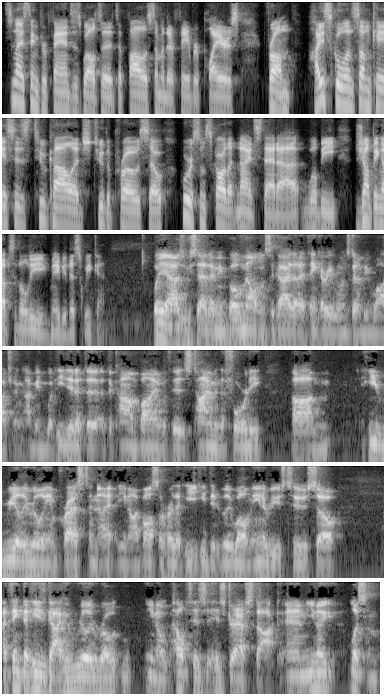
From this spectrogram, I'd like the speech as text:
it's a nice thing for fans as well to, to follow some of their favorite players from high school in some cases to college to the pros. So, who are some Scarlet Knights that uh, will be jumping up to the league maybe this weekend? Well, yeah, as we said, I mean, Bo Melton's the guy that I think everyone's going to be watching. I mean, what he did at the at the combine with his time in the forty, um, he really, really impressed. And I, you know, I've also heard that he he did really well in the interviews too. So I think that he's a guy who really wrote, you know, helped his his draft stock. And you know, listen,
